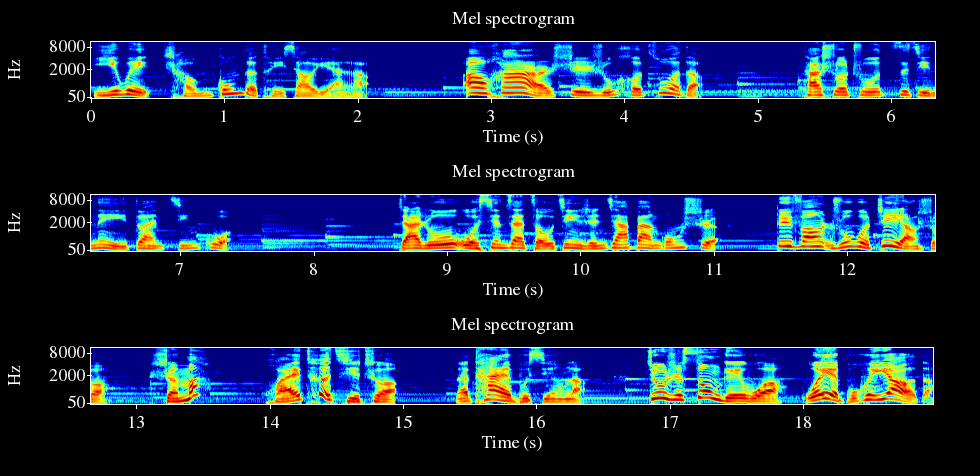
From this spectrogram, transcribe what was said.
一位成功的推销员了。奥哈尔是如何做的？他说出自己那一段经过。假如我现在走进人家办公室，对方如果这样说：“什么？怀特汽车？那太不行了。”就是送给我，我也不会要的。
